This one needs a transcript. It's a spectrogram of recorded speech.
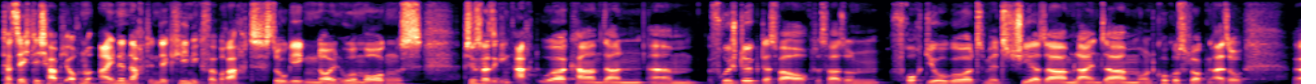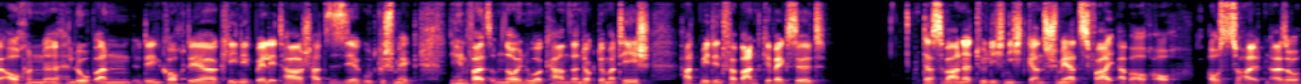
Tatsächlich habe ich auch nur eine Nacht in der Klinik verbracht. So gegen neun Uhr morgens, beziehungsweise gegen acht Uhr kam dann ähm, Frühstück. Das war auch, das war so ein Fruchtjoghurt mit Chiasamen, Leinsamen und Kokosflocken. Also äh, auch ein äh, Lob an den Koch der Klinik Belle Etage, hat sehr gut geschmeckt. Jedenfalls um neun Uhr kam dann Dr. Matej, hat mir den Verband gewechselt. Das war natürlich nicht ganz schmerzfrei, aber auch, auch auszuhalten. Also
